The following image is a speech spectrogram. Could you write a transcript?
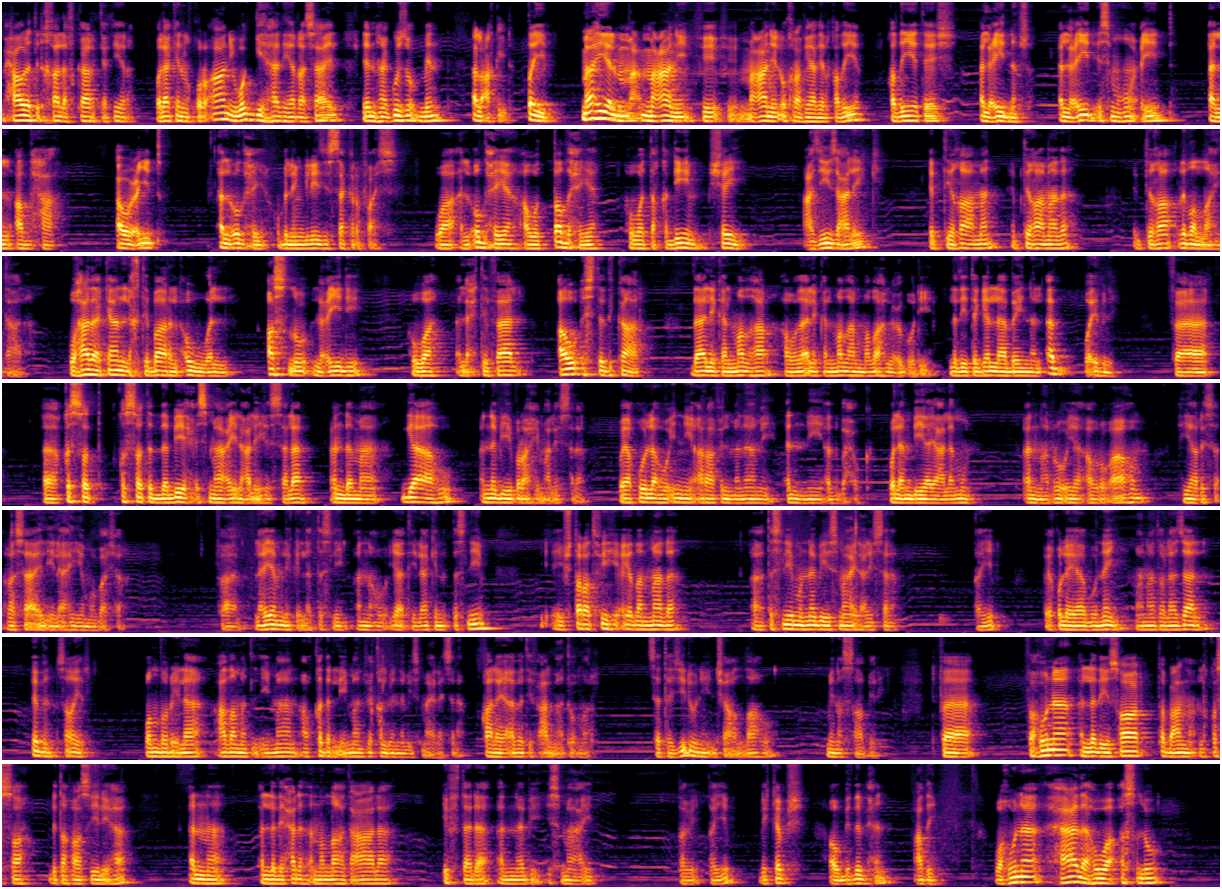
ومحاولة إدخال أفكار كثيرة ولكن القرآن يوجه هذه الرسائل لأنها جزء من العقيدة. طيب ما هي المعاني في, في معاني الأخرى في هذه القضية؟ قضية إيش؟ العيد نفسه. العيد اسمه عيد الأضحى أو عيد الأضحية وبالإنجليزي الساكرفايس والأضحية أو التضحية هو تقديم شيء عزيز عليك ابتغاء من؟ ابتغاء ماذا؟ ابتغاء رضا الله تعالى. وهذا كان الاختبار الأول أصل العيد هو الاحتفال أو استذكار. ذلك المظهر أو ذلك المظهر مظاهر العبودية الذي تجلى بين الأب وابنه. فقصة قصة الذبيح إسماعيل عليه السلام عندما جاءه النبي إبراهيم عليه السلام ويقول له إني أرى في المنام أني أذبحك والأنبياء يعلمون أن الرؤيا أو رؤاهم هي رسائل إلهية مباشرة. فلا يملك إلا التسليم أنه يأتي لكن التسليم يشترط فيه أيضا ماذا؟ آه، تسليم النبي إسماعيل عليه السلام. طيب فيقول له يا بني معناته لا زال ابن صغير. وانظر إلى عظمة الإيمان أو قدر الإيمان في قلب النبي إسماعيل عليه السلام. قال يا أبت افعل ما تؤمر. ستجدني إن شاء الله من الصابرين. ف فهنا الذي صار طبعا القصة بتفاصيلها. أن الذي حدث أن الله تعالى افتدى النبي إسماعيل. طيب, بكبش أو بذبح عظيم. وهنا هذا هو أصل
